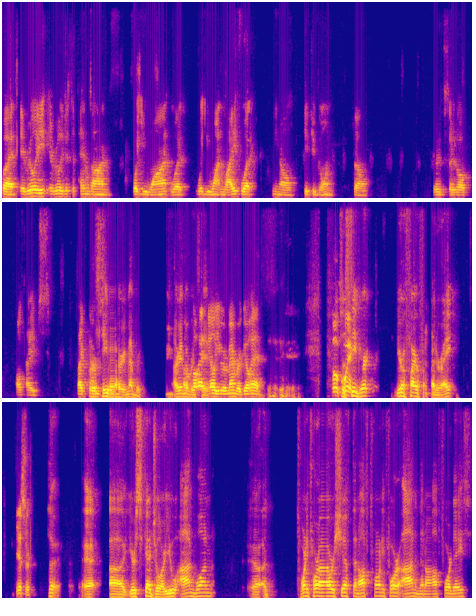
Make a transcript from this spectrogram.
But it really it really just depends on what you want, what what you want in life, what you know gets you going. So there's there's all all types. Like for Steve, I remember. I remember. Oh, go ahead, Bill. You remember? Go ahead. oh, so quick. Steve, you're you're a firefighter, right? Yes, sir. So, uh, uh, your schedule are you on one uh, a 24 hour shift and off 24 on and then off four days?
